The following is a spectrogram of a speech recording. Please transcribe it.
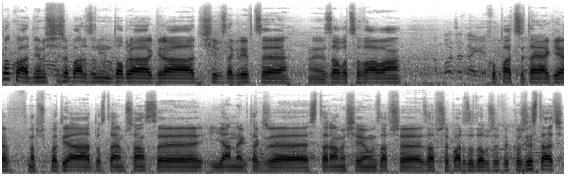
Dokładnie, myślę, że bardzo dobra gra dzisiaj w zagrywce e, zaowocowała. Chłopacy, tak jak ja, na przykład ja dostałem szansę i Janek, także staramy się ją zawsze, zawsze bardzo dobrze wykorzystać.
